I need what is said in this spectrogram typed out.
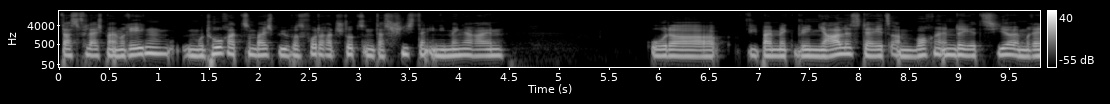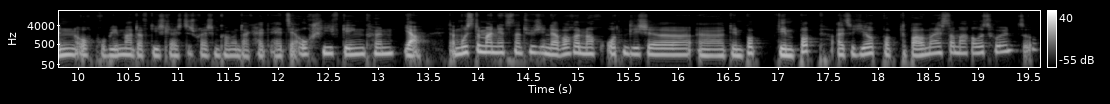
Dass vielleicht mal im Regen ein Motorrad zum Beispiel übers Vorderrad stürzt und das schießt dann in die Menge rein. Oder wie bei McVinialis, der jetzt am Wochenende jetzt hier im Rennen auch Probleme hat, auf die ich gleich zu sprechen komme, da hätte es ja auch schief gehen können. Ja, da musste man jetzt natürlich in der Woche noch ordentliche, äh, den Bob, den Bob, also hier Bob der Baumeister mal rausholen, so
